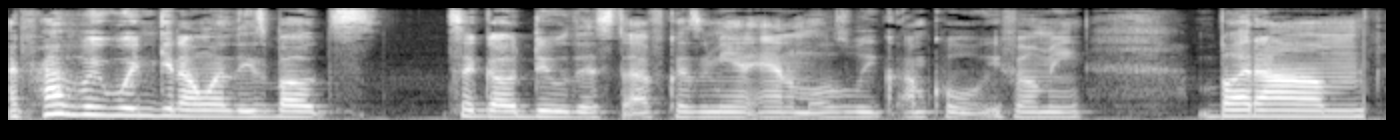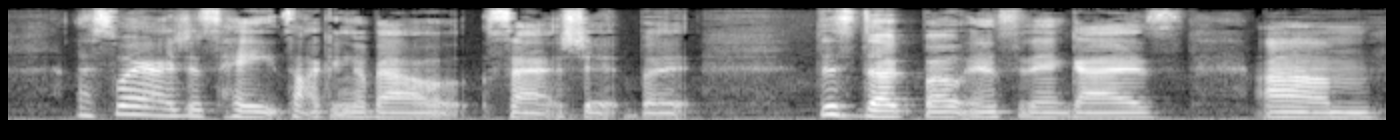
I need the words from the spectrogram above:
I probably wouldn't get on one of these boats to go do this stuff cuz me and animals we I'm cool, you feel me? But um I swear I just hate talking about sad shit, but this duck boat incident, guys, um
